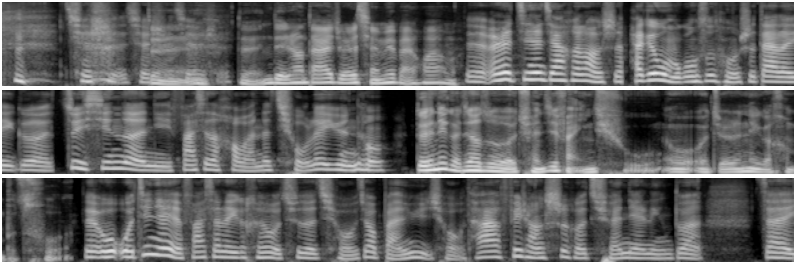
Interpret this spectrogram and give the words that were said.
确实确实确实。对你得让大家觉得钱没白花嘛。对，而且今天嘉禾老师还给我们公司同事带了一个最新的你发现的好玩的球类运动。对，那个叫做拳击反应球，我我觉得那个很不错。对我我今年也发现了一个很有趣的球，叫板羽球，它非常适合全年龄段在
